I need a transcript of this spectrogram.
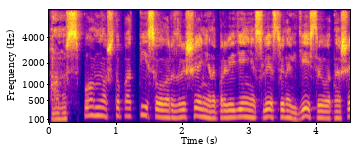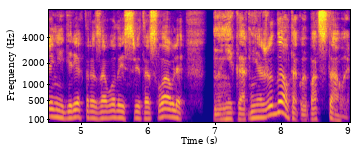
Он вспомнил, что подписывал разрешение на проведение следственных действий в отношении директора завода из Святославля, но никак не ожидал такой подставы.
